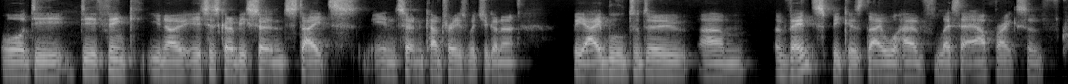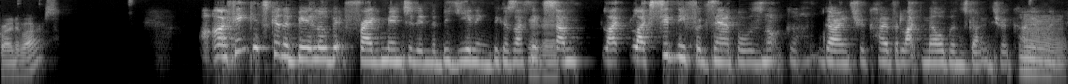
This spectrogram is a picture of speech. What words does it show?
Or do you, do you think you know it's just going to be certain states in certain countries which are going to be able to do um, events because they will have lesser outbreaks of coronavirus? I think it's going to be a little bit fragmented in the beginning because I think mm-hmm. some like like Sydney, for example, is not going through COVID like Melbourne's going through COVID. Mm,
